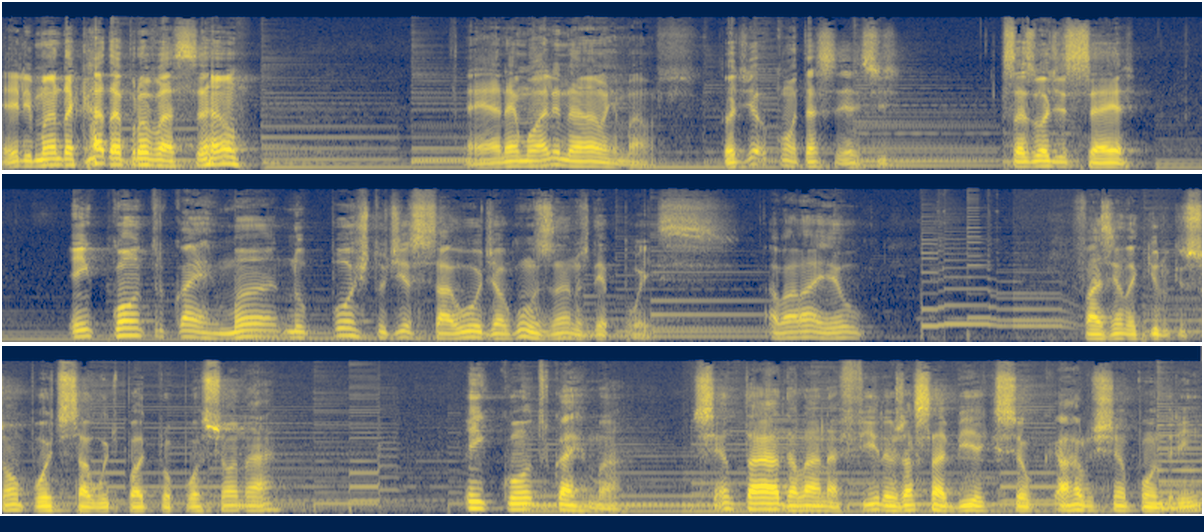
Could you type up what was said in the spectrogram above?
Ele manda cada aprovação. É, não é mole não, irmãos. Todo dia eu conto essas, odisseias. Encontro com a irmã no posto de saúde alguns anos depois. Estava lá eu, fazendo aquilo que só um posto de saúde pode proporcionar. Encontro com a irmã. Sentada lá na fila, eu já sabia que seu Carlos Champondrin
